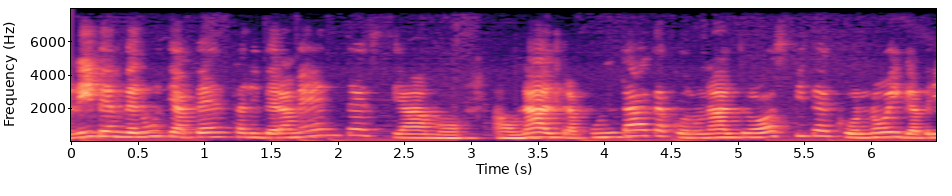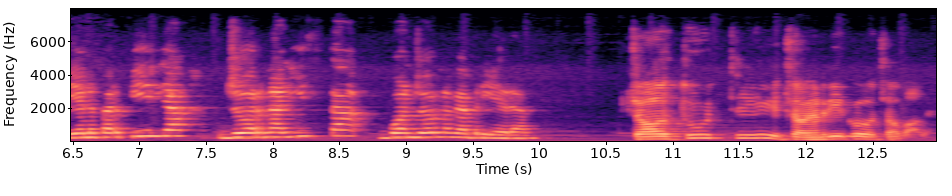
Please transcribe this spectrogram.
Ribenvenuti a Pensa Liberamente, siamo a un'altra puntata con un altro ospite, con noi Gabriele Parpiglia, giornalista. Buongiorno Gabriele. Ciao a tutti, ciao Enrico, ciao Vale.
